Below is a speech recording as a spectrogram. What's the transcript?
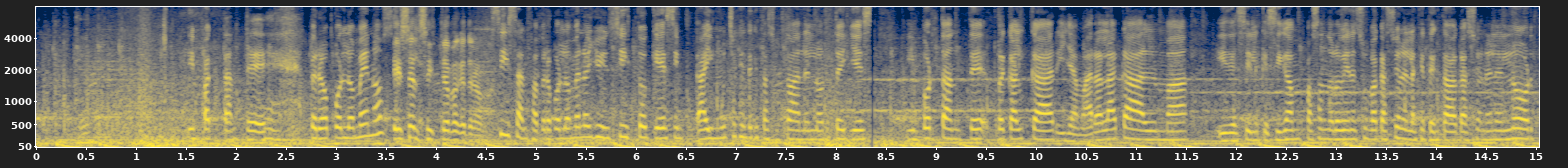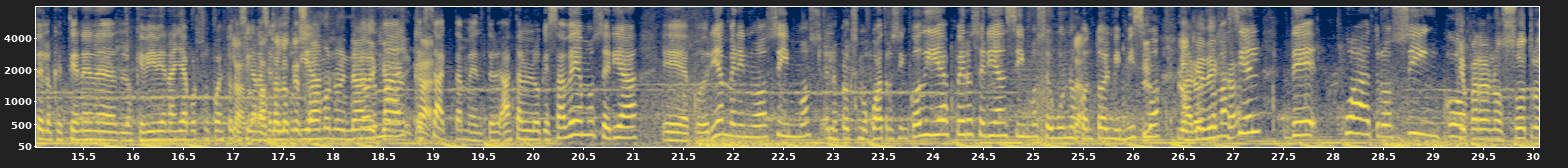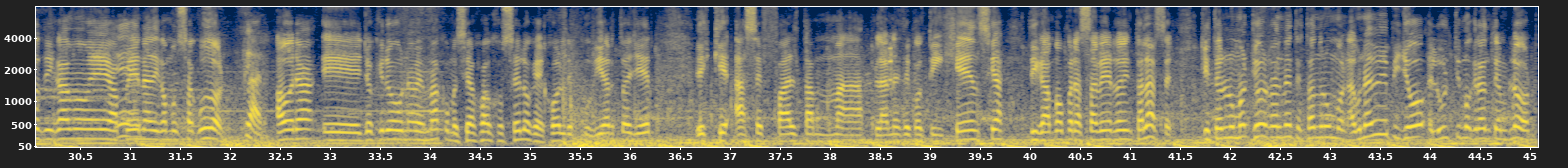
Impactante, pero por lo menos... Es el sistema que tenemos. Sí, Salfa, pero por lo menos yo insisto que hay mucha gente que está asustada en el norte y es importante recalcar y llamar a la calma y decirles que sigan pasándolo bien en sus vacaciones, la gente que está de vacaciones en el norte, los que tienen, eh, los que viven allá, por supuesto, que sigan hasta haciendo lo que sabemos no hay nada normal. Exactamente, hasta lo que sabemos sería, eh, podrían venir nuevos sismos en los próximos cuatro o cinco días, pero serían sismos, según nos contó el mismísimo Haroldo Maciel, de cuatro, cinco... Que para nosotros, digamos, es apenas, eh, digamos, un sacudón. Claro. Ahora, yo quiero una vez más, como decía Juan José, lo que dejó el descubierto ayer, es que hace falta más planes de contingencia, digamos, para saber dónde instalarse. Que estén en un, yo realmente estando en un mall, una vez me pilló el último gran temblor,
